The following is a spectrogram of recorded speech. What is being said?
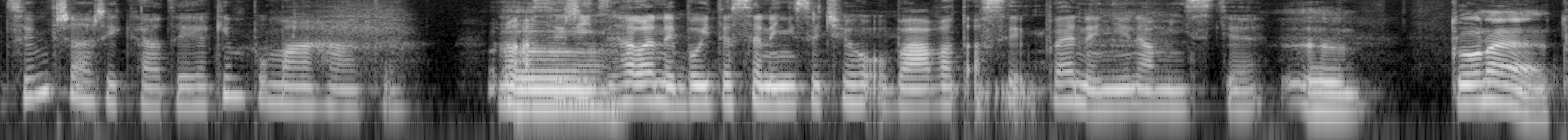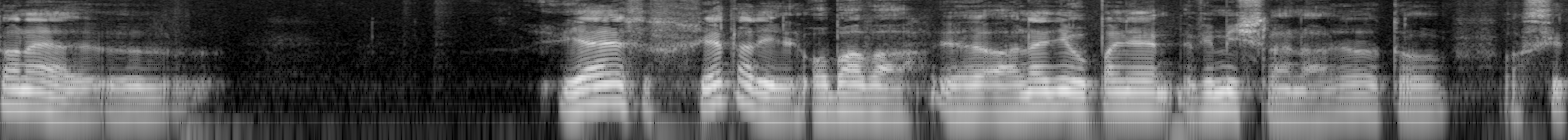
co jim třeba říkáte, jak jim pomáháte? No asi říct, hele, nebojte se, není se čeho obávat, asi úplně není na místě. To ne, to ne. Je, je tady obava je, a není úplně vymyšlená. Jo. To asi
